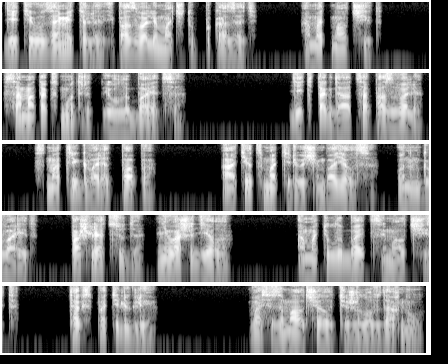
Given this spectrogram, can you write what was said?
Дети его заметили и позвали мать, чтобы показать. А мать молчит. Сама так смотрит и улыбается. Дети тогда отца позвали. «Смотри», — говорят, «папа». А отец матери очень боялся. Он им говорит, «Пошли отсюда, не ваше дело». А мать улыбается и молчит. Так спать и легли. Вася замолчал и тяжело вздохнул.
